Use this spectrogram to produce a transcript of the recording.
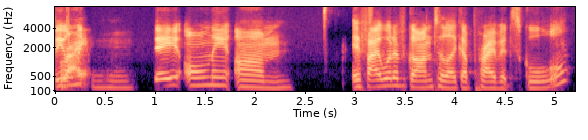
The only Right. Mhm. they only um if I would have gone to like a private school,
